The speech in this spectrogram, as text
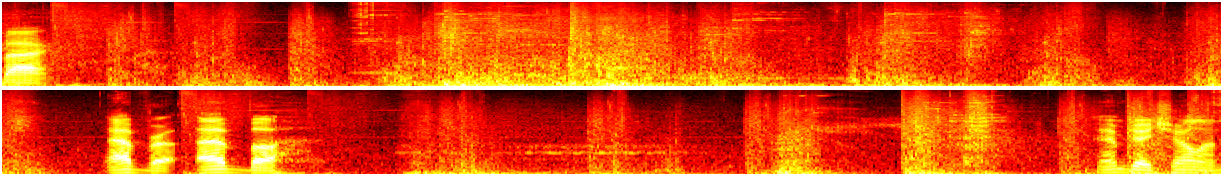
back. Ever, ever. MJ chilling.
